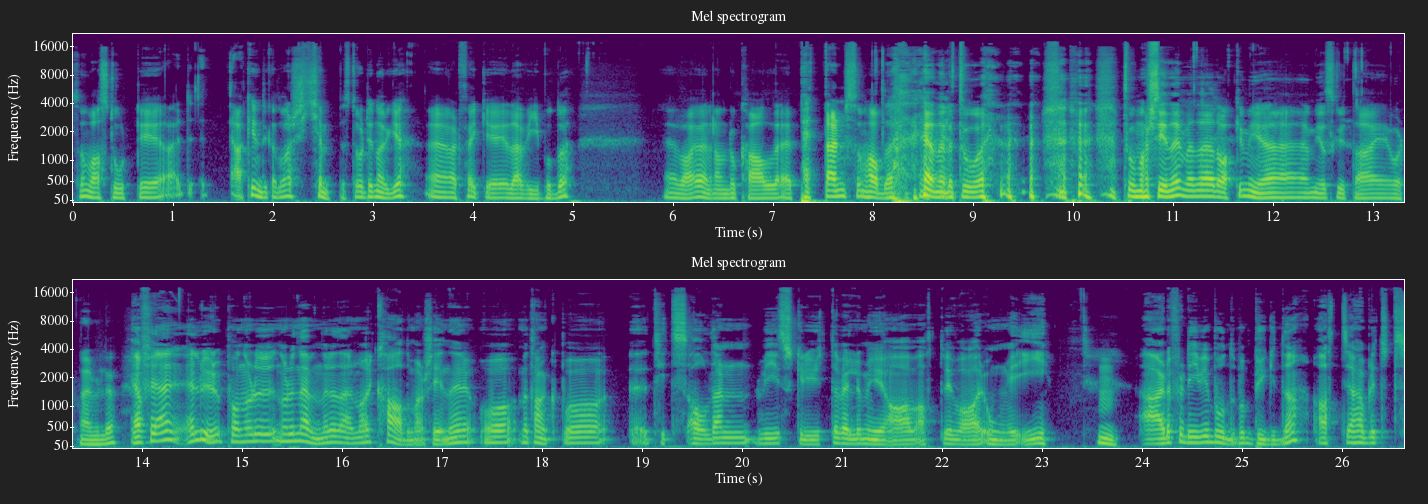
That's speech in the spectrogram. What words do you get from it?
som var stort i Jeg har ikke inntrykk av at det var kjempestort i Norge, eh, i hvert fall ikke der vi bodde. Det var jo en eller annen lokal Pettern som hadde en eller to, to maskiner, men det var ikke mye, mye å skryte av i vårt nærmiljø. Ja, for jeg, jeg lurer på, når du, når du, nevner det der med arkademaskiner, og med tanke på eh, tidsalderen vi skryter veldig mye av at vi var unge i, mm. er det fordi vi bodde på bygda at jeg har blitt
